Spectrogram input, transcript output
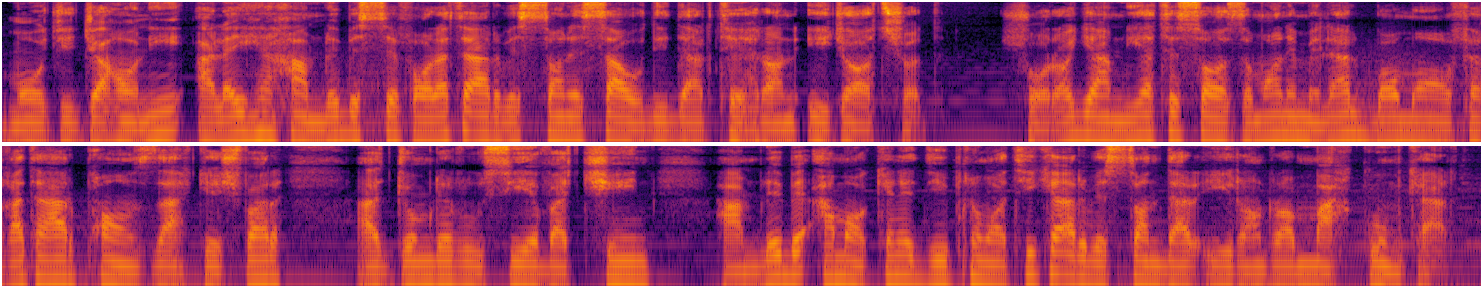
موج جهانی علیه حمله به سفارت عربستان سعودی در تهران ایجاد شد. شورای امنیت سازمان ملل با موافقت هر 15 کشور از جمله روسیه و چین حمله به اماکن دیپلماتیک عربستان در ایران را محکوم کرد.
